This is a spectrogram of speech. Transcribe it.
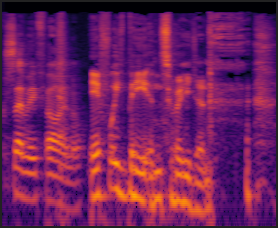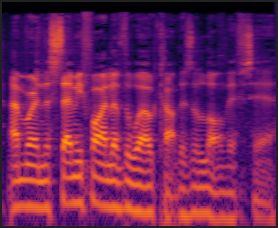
semi-final. if we've beaten Sweden and we're in the semi-final of the World Cup, there's a lot of ifs here.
